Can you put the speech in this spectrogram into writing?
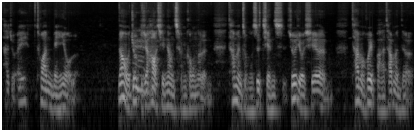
他就哎突然没有了，那我就比较好奇那种成功的人，他们怎么是坚持？就是有些人他们会把他们的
